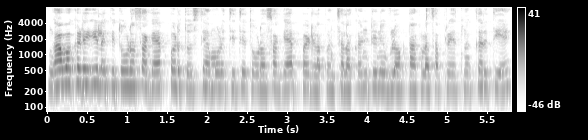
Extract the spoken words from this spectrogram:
गावाकडे गेलं की थोडासा गॅप पडतोच त्यामुळे तिथे थोडासा गॅप पडला. पण चला कंटिन्यू व्लॉग टाकण्याचा प्रयत्न करते आहे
